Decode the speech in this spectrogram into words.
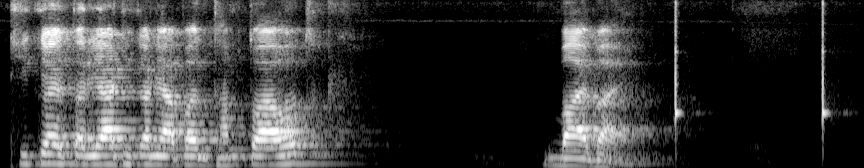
ठीक आहे तर या ठिकाणी आपण थांबतो आहोत. Bye bye.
